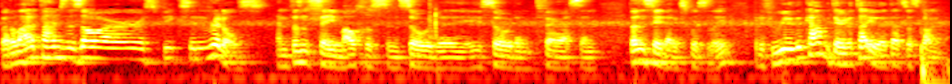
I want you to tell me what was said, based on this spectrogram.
But a lot of times the Zohar speaks in riddles, and it doesn't say Malchus and Sod, uh, Yisod and Tferes, and doesn't say that explicitly. But if you read a good commentary, it'll tell you that that's what's going on.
